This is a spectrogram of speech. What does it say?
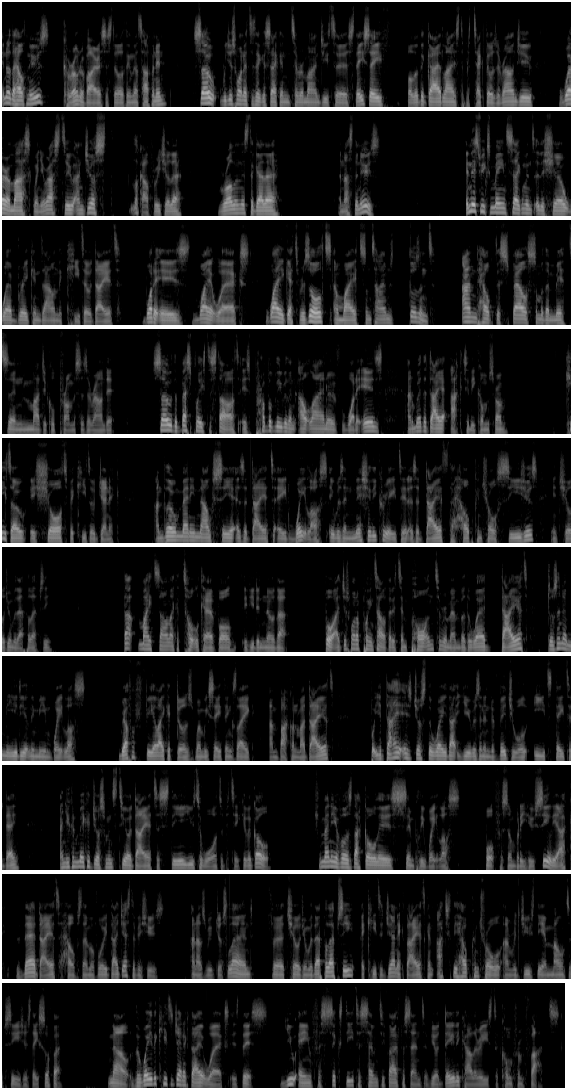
In other health news, coronavirus is still a thing that's happening. So, we just wanted to take a second to remind you to stay safe, follow the guidelines to protect those around you, wear a mask when you're asked to, and just look out for each other. We're all in this together, and that's the news. In this week's main segment of the show, we're breaking down the keto diet what it is, why it works, why it gets results, and why it sometimes doesn't, and help dispel some of the myths and magical promises around it. So, the best place to start is probably with an outline of what it is and where the diet actually comes from. Keto is short for ketogenic, and though many now see it as a diet to aid weight loss, it was initially created as a diet to help control seizures in children with epilepsy. That might sound like a total curveball if you didn't know that, but I just want to point out that it's important to remember the word diet doesn't immediately mean weight loss. We often feel like it does when we say things like, I'm back on my diet, but your diet is just the way that you as an individual eat day to day and you can make adjustments to your diet to steer you towards a particular goal. For many of us, that goal is simply weight loss, but for somebody who's celiac, their diet helps them avoid digestive issues. And as we've just learned, for children with epilepsy, a ketogenic diet can actually help control and reduce the amount of seizures they suffer. Now, the way the ketogenic diet works is this you aim for 60 to 75% of your daily calories to come from fats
